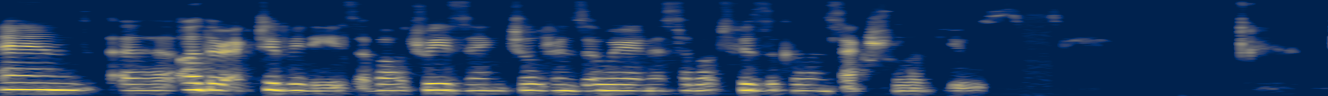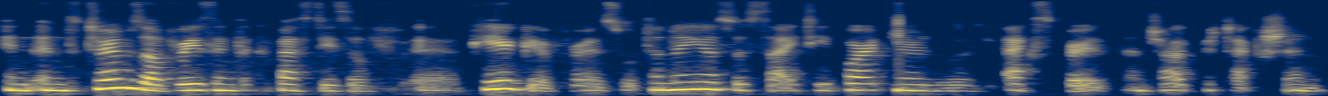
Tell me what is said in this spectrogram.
and uh, other activities about raising children's awareness about physical and sexual abuse in, in terms of raising the capacities of uh, caregivers, Wataniya Society partners with experts in child protection,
